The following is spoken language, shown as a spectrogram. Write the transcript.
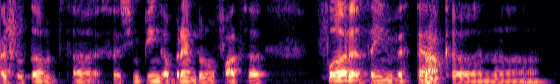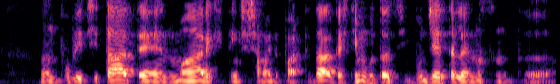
ajută să, să-și împingă brandul în față fără să investească da. în, în publicitate, în marketing și așa mai departe. Da, că știm cu toții, bugetele nu sunt uh,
